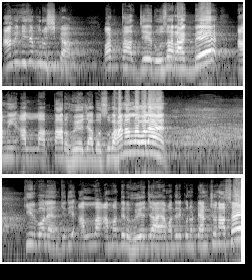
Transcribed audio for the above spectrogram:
আমি নিজে পুরস্কার। অর্থাৎ যে রোজা রাখবে, আমি আল্লাহ তার হয়ে যাব। সুবাহান আল্লাহ বলেন। কি বলেন? যদি আল্লাহ আমাদের হয়ে যায়, আমাদের কোনো টেনশন আছে?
